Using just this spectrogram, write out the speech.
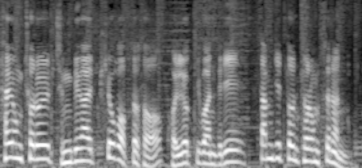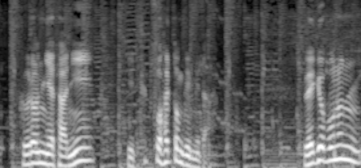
사용처를 증빙할 필요가 없어서 권력기관들이 쌈짓돈처럼 쓰는 그런 예산이 이 특수활동비입니다. 외교부는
